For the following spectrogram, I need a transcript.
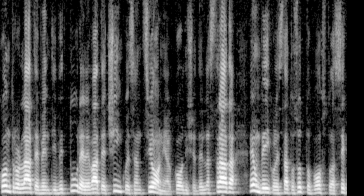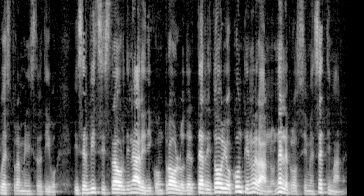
controllate 20 vetture, elevate 5 sanzioni al codice della strada e un veicolo è stato sottoposto a sequestro amministrativo. I servizi straordinari di controllo del territorio continueranno nelle prossime settimane.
